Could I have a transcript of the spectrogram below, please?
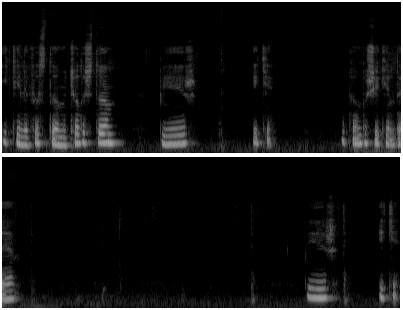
ikili fıstığımı çalıştım. 1 2 Bakın bu şekilde 1 2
